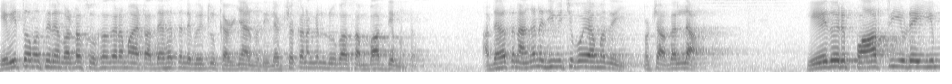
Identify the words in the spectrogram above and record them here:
കെ വി തോമസിന് വളരെ സുഖകരമായിട്ട് അദ്ദേഹത്തിന്റെ വീട്ടിൽ കഴിഞ്ഞാൽ മതി. ലക്ഷക്കണക്കിന് രൂപ സമ്പാദ്യമുണ്ട്. അദ്ദേഹത്തിന് അങ്ങനെ ജീവിച്ചു പോയാൽ മതി. പക്ഷെ അതല്ല ഏതൊരു പാർട്ടിയുടെയും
